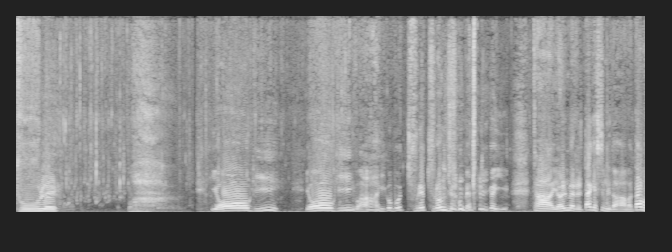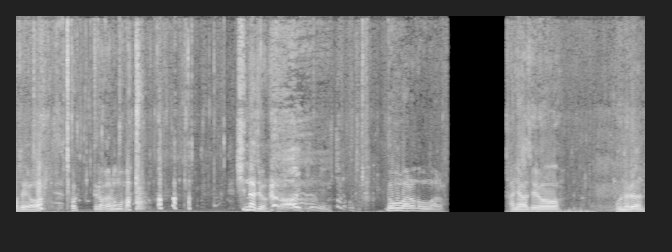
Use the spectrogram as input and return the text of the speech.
둘레. 와. 여기, 여기, 와, 이거 뭐 줄에 주렁주렁 매달리가, 이- 자, 열매를 따겠습니다. 한번 따보세요. 저 들어가는 거 봐. 신나죠? 아, 그럼 여기. 너무 많아, 너무 많아. 안녕하세요. 오늘은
